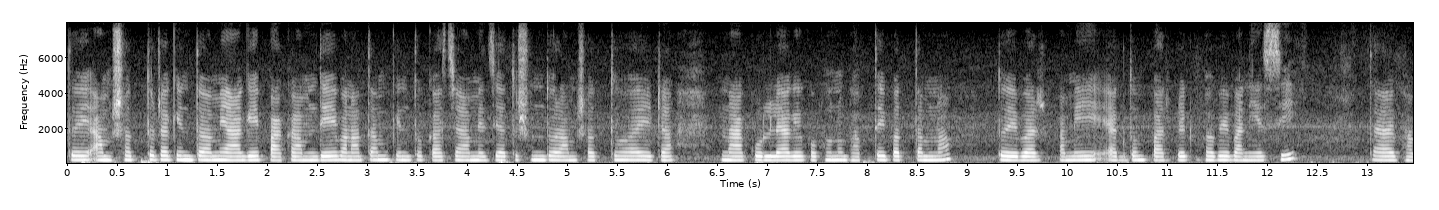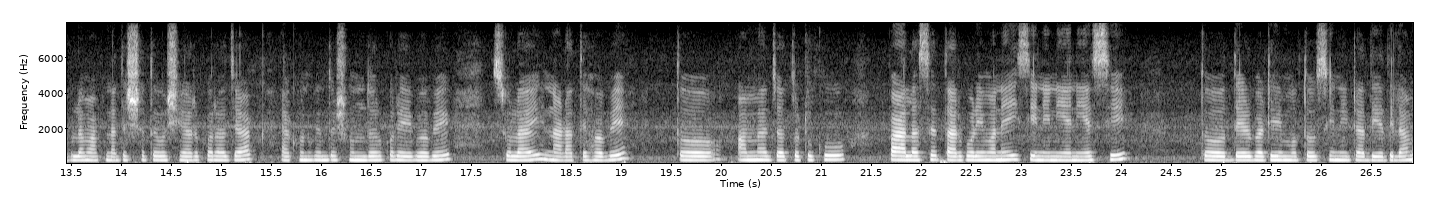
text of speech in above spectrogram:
তো এই আমসত্ত্বটা কিন্তু আমি আগে পাকা আম দিয়ে বানাতাম, কিন্তু কাঁচা আমের যে এত সুন্দর আমসত্ত্ব হয়, এটা না করলে আগে কখনো ভাবতেই পারতাম না। তো এবার আমি একদম পারফেক্টভাবে বানিয়েছি। তাই ভাবলাম আপনাদের সাথেও শেয়ার করা যাক। এখন কিন্তু সুন্দর করে এইভাবে চুলাই নাড়াতে হবে। তো আমার যতটুকু পাল আছে তার পরিমাণেই চিনি নিয়ে নিয়েছি। তো দেড় বাটির মতো চিনিটা দিয়ে দিলাম।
